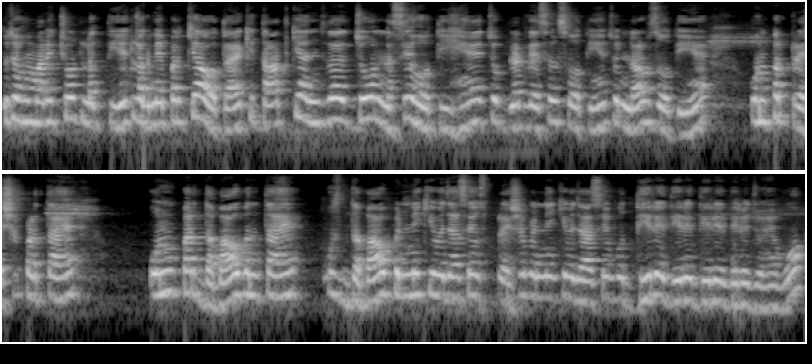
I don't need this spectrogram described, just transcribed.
तो जब हमारी चोट लगती है लगने पर क्या होता है कि दांत के अंदर जो नसें होती हैं, जो ब्लड वेसल्स होती हैं, जो नर्व्स होती हैं, उन पर प्रेशर पड़ता है, उन पर दबाव बनता है। उस दबाव पड़ने की वजह से, उस प्रेशर बनने की वजह से वो धीरे धीरे धीरे धीरे जो है वो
